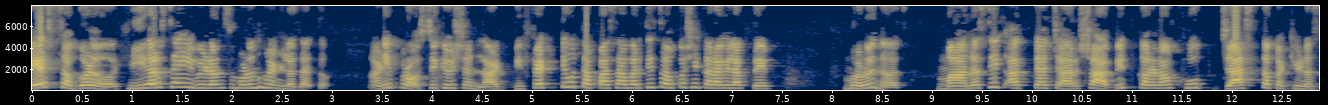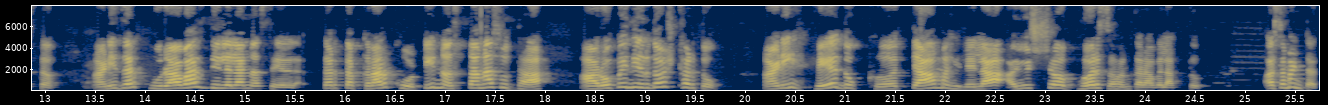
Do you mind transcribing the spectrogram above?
हे सगळं हिअरसे इव्हिडन्स म्हणून घडलं जातं आणि प्रॉसिक्युशनला डिफेक्टिव्ह तपासावरती चौकशी करावी लागते. म्हणूनच मानसिक अत्याचार शाबित करणं खूप जास्त कठीण असतं. आणि जर पुरावाच दिलेला नसेल तर तक्रार खोटी नसताना सुद्धा आरोपी निर्दोष ठरतो. आणि हे दुःख त्या महिलेला आयुष्यभर सहन करावं लागतं. असं म्हणतात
